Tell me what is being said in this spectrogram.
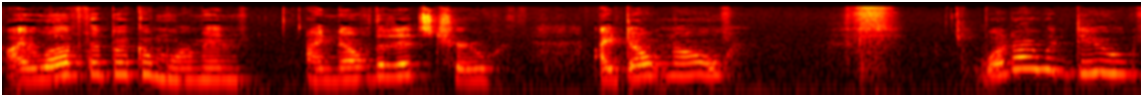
I love the Book of Mormon. I know that it's true. I don't know what I would do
